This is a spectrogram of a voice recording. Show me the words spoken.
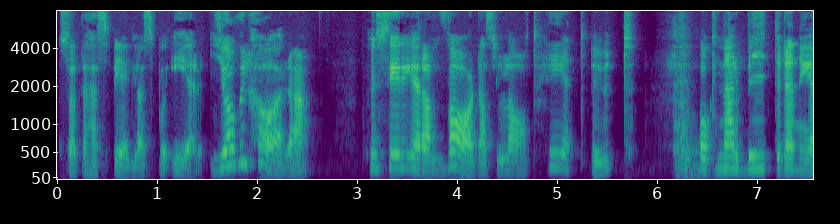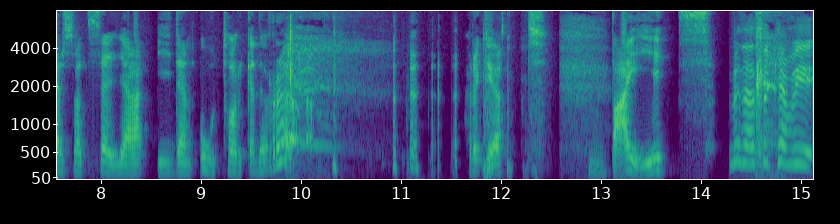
så att det här speglas på er. Jag vill höra hur ser eran vardagslathet ut? Och när biter den er så att säga i den otorkade röven? Har det gött? Bajs. Men alltså kan vi,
